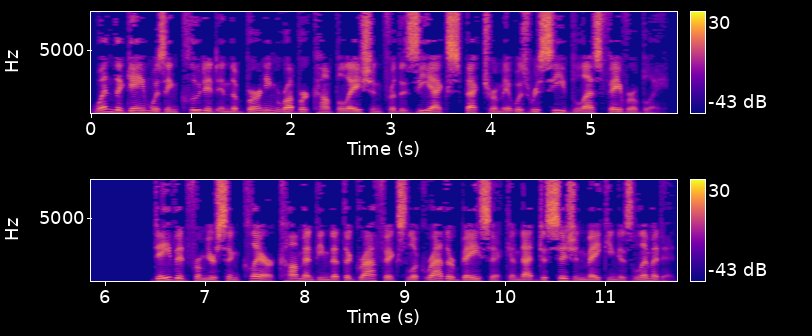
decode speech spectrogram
When the game was included in the Burning Rubber compilation for the ZX Spectrum it was received less favorably. David from your Sinclair commenting that the graphics look rather basic and that decision-making is limited.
